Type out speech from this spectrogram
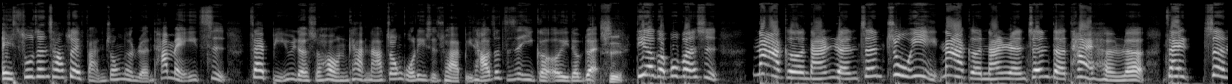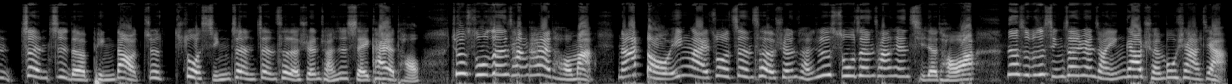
哎，苏贞昌最反中的人，他每一次在比喻的时候，你看拿中国历史出来比，好，这只是一个而已，对不对？是。第二个部分是那个男人真注意，那个男人真的太狠了，在政政治的频道就做行政政策的宣传，是谁开的头？就苏贞昌开的头嘛。拿抖音来做政策宣传，就是苏贞昌先起的头啊。那是不是行政院长应该要全部下架？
